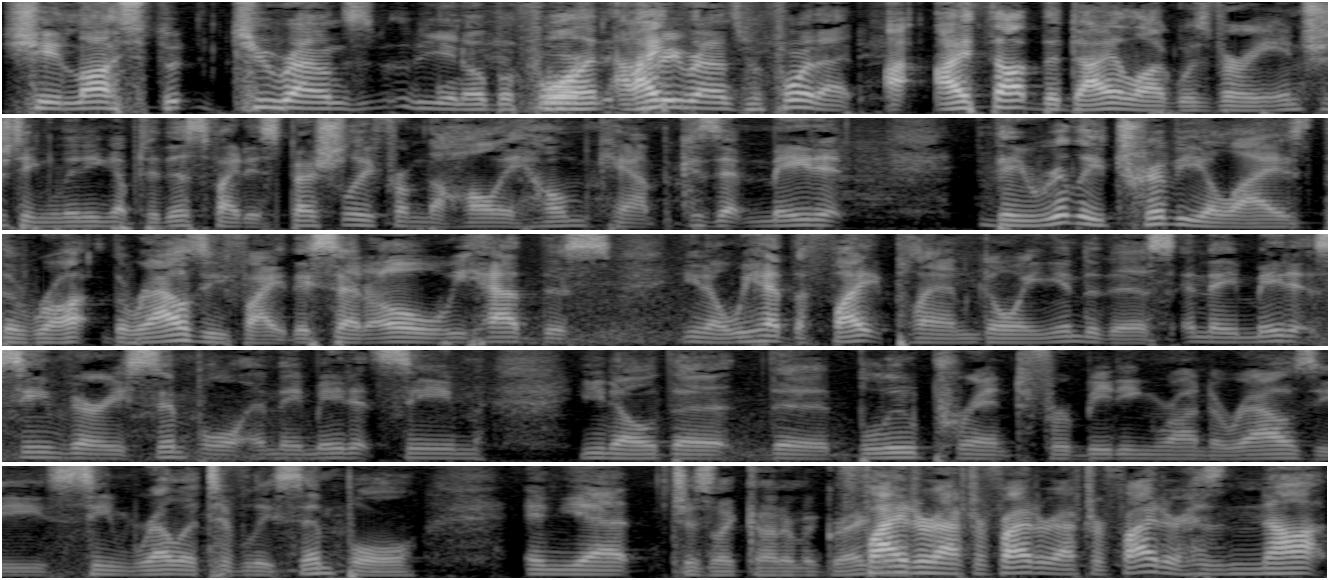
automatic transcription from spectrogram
she lost th- two rounds, you know, before Well, and I- three rounds before that. I, I thought the dialogue was very interesting leading up to this fight, especially from the Holly Holm camp, because it made it. They really trivialized the the Rousey fight. They said, "Oh, we had this, you know, we had the fight plan going into this," and they made it seem very simple, and they made it seem, you know, the the blueprint for beating Ronda Rousey seem relatively simple, and yet Just like Conor McGregor. fighter after fighter after fighter has not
